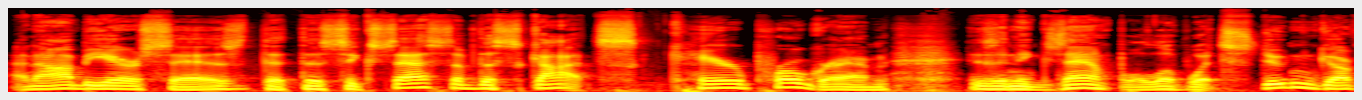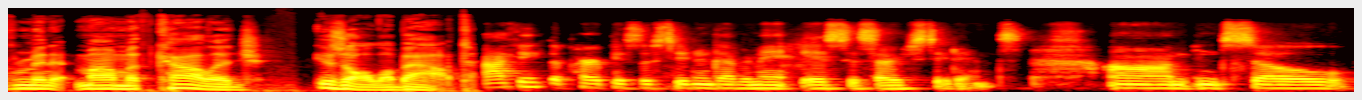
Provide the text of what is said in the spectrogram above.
And Abierre says that the success of the Scots Care program is an example of what student government at Monmouth College is all about. I think the purpose of student government is to serve students. Um, and so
